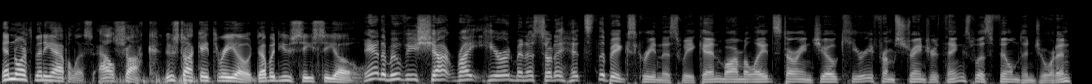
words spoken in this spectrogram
In North Minneapolis, Al Shock, News Talk 830, WCCO. And a movie shot right here in Minnesota hits the big screen this weekend. Marmalade, starring Joe Keery from Stranger Things, was filmed in Jordan.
